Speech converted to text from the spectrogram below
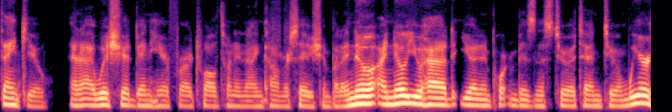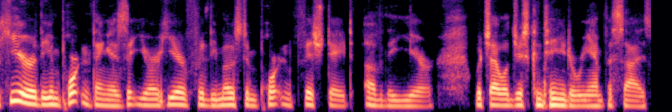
thank you. And I wish you had been here for our 1229 conversation. But I know I know you had you had important business to attend to. And we are here. The important thing is that you are here for the most important Phish date of the year, which I will just continue to reemphasize,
